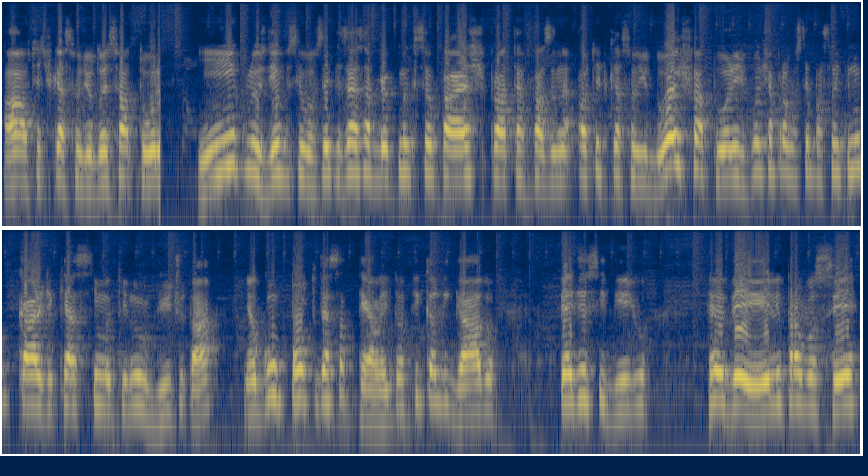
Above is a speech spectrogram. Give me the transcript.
a autenticação de dois fatores. E, inclusive, se você quiser saber como é que você faz para estar tá fazendo a autenticação de dois fatores, vou deixar para você passando aqui no card, aqui acima, aqui no vídeo, tá? Em algum ponto dessa tela. Então fica ligado, pega esse vídeo, rever ele para você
